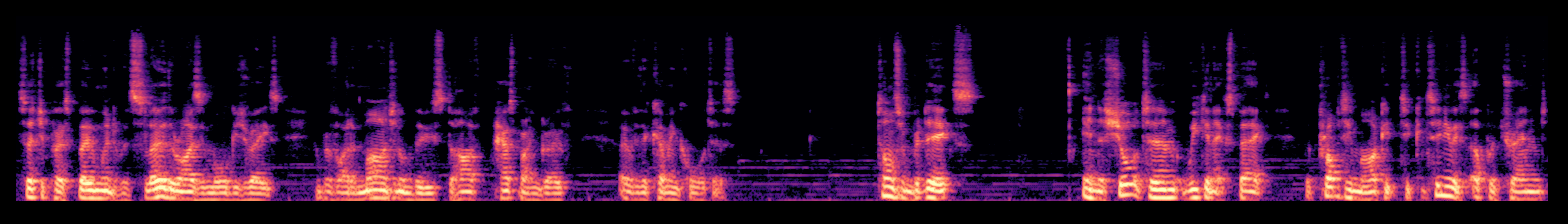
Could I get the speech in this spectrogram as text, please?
Such a postponement would slow the rise in mortgage rates and provide a marginal boost to house buying growth over the coming quarters. Thompson predicts in the short term, we can expect the property market to continue its upward trend,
